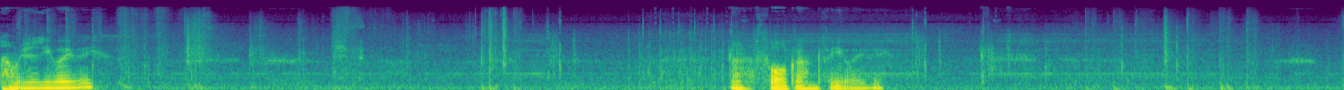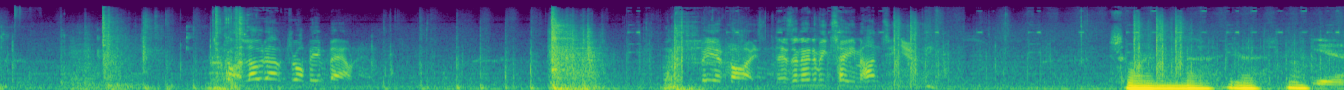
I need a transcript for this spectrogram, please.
how much is UAV? Uh, four grand for UAV. Got a loadout drop inbound. Be advised, there's an enemy team hunting you. Someone in, uh, yeah, someone, Yeah.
